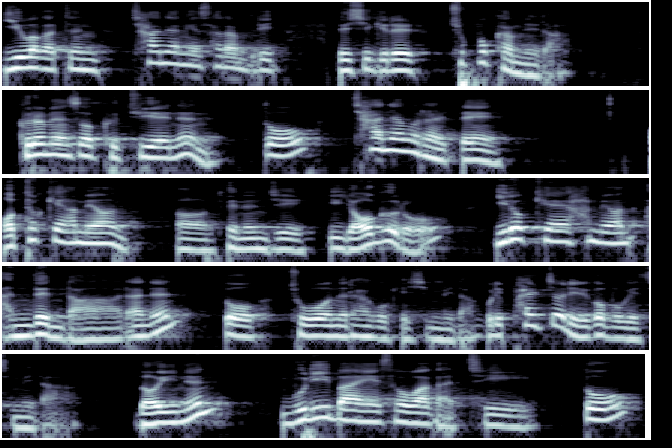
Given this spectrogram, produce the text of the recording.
이와 같은 찬양의 사람들이 다 되시기를 축복합니다. 그러면서 그 뒤에는 또 찬양을 할 때 어떻게 하면 어, 되는지 이 역으로 이렇게 하면 안 된다라는 또 조언을 하고 계십니다. 우리 8절 읽어보겠습니다. 너희는 무리바에서와 같이 또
